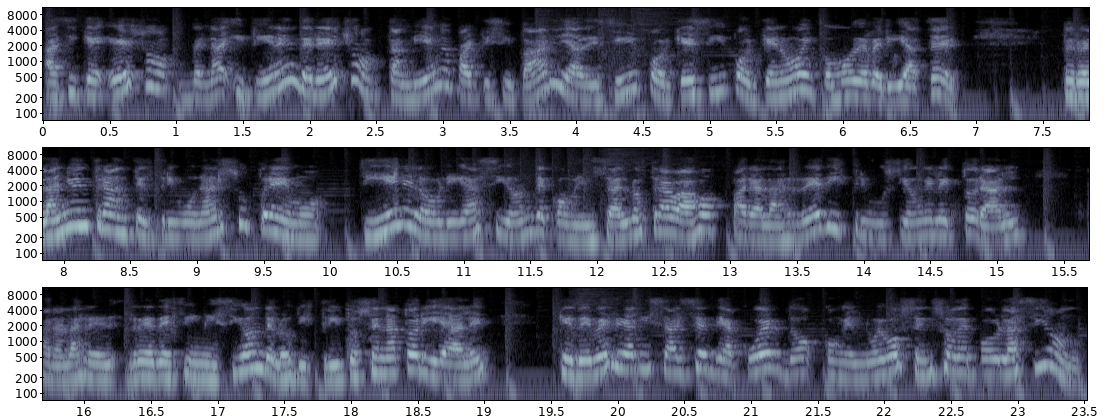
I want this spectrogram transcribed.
Así que eso, ¿verdad? Y tienen derecho también a participar y a decir por qué sí, por qué no y cómo debería ser. Pero el año entrante el Tribunal Supremo tiene la obligación de comenzar los trabajos para la redistribución electoral, para la redefinición de los distritos senatoriales, que debe realizarse de acuerdo con el nuevo censo de población.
